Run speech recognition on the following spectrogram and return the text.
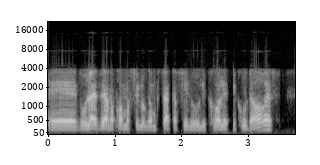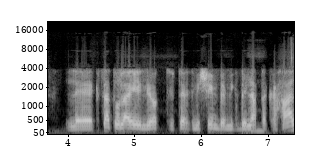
אה, ואולי זה המקום אפילו, גם קצת אפילו לקרוא לפיקוד העורף, לקצת אולי להיות יותר גמישים במגבלת הקהל,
